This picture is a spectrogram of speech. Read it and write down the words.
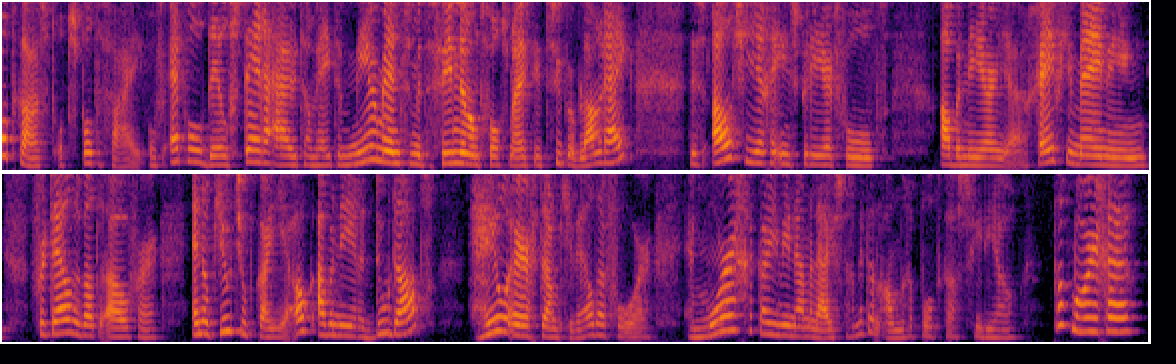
podcast op Spotify of Apple. Deel sterren uit, dan weten meer mensen me te vinden, want volgens mij is dit super belangrijk. Dus als je je geïnspireerd voelt, abonneer je. Geef je mening, vertel er wat over. En op YouTube kan je je ook abonneren. Doe dat. Heel erg dank je wel daarvoor. En morgen kan je weer naar me luisteren met een andere podcastvideo. Tot morgen!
